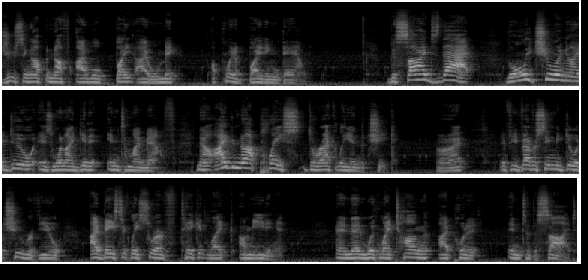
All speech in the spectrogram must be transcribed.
juicing up enough, I will bite, I will make a point of biting down. Besides that, the only chewing I do is when I get it into my mouth. Now, I do not place directly in the cheek. All right? If you've ever seen me do a chew review, I basically sort of take it like I'm eating it. And then with my tongue, I put it into the side.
